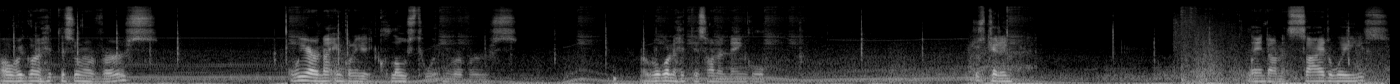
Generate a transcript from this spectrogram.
Oh, we're gonna hit this in reverse? We are not even gonna get close to it in reverse. We're gonna hit this on an angle. Just kidding. Land on it sideways.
